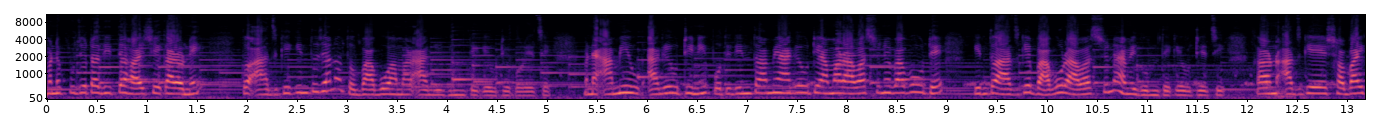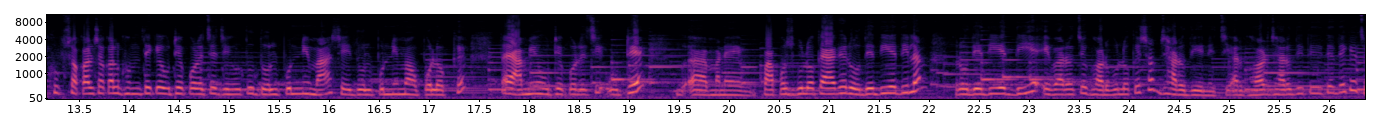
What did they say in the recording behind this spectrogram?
মানে পুজোটা দিতে হয় সে কারণে। তো আজকে কিন্তু জানো তো, বাবু আমার আগে ঘুম থেকে উঠে পড়েছে। মানে আমি আগে উঠিনি, প্রতিদিন তো আমি আগে উঠি। আমার আওয়াজ শুনে বাবু উঠে, কিন্তু আজকে বাবুর আওয়াজ শুনে আমি ঘুম থেকে উঠেছি। কারণ আজকে সবাই খুব সকাল সকাল ঘুম থেকে উঠে পড়েছে, যেহেতু দোল পূর্ণিমা সেই দোল পূর্ণিমা উপলক্ষে। তাই আমিও উঠে পড়েছি। উঠে মানে পাপোশগুলোকে আগে রোদে দিয়ে দিলাম। রোদে দিয়ে দিয়ে এবার হচ্ছে ঘরগুলোকে সব ঝাড়ু দিয়ে নিচ্ছি। আর ঘর ঝাড়ু দিতে দিতে দেখেছ?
